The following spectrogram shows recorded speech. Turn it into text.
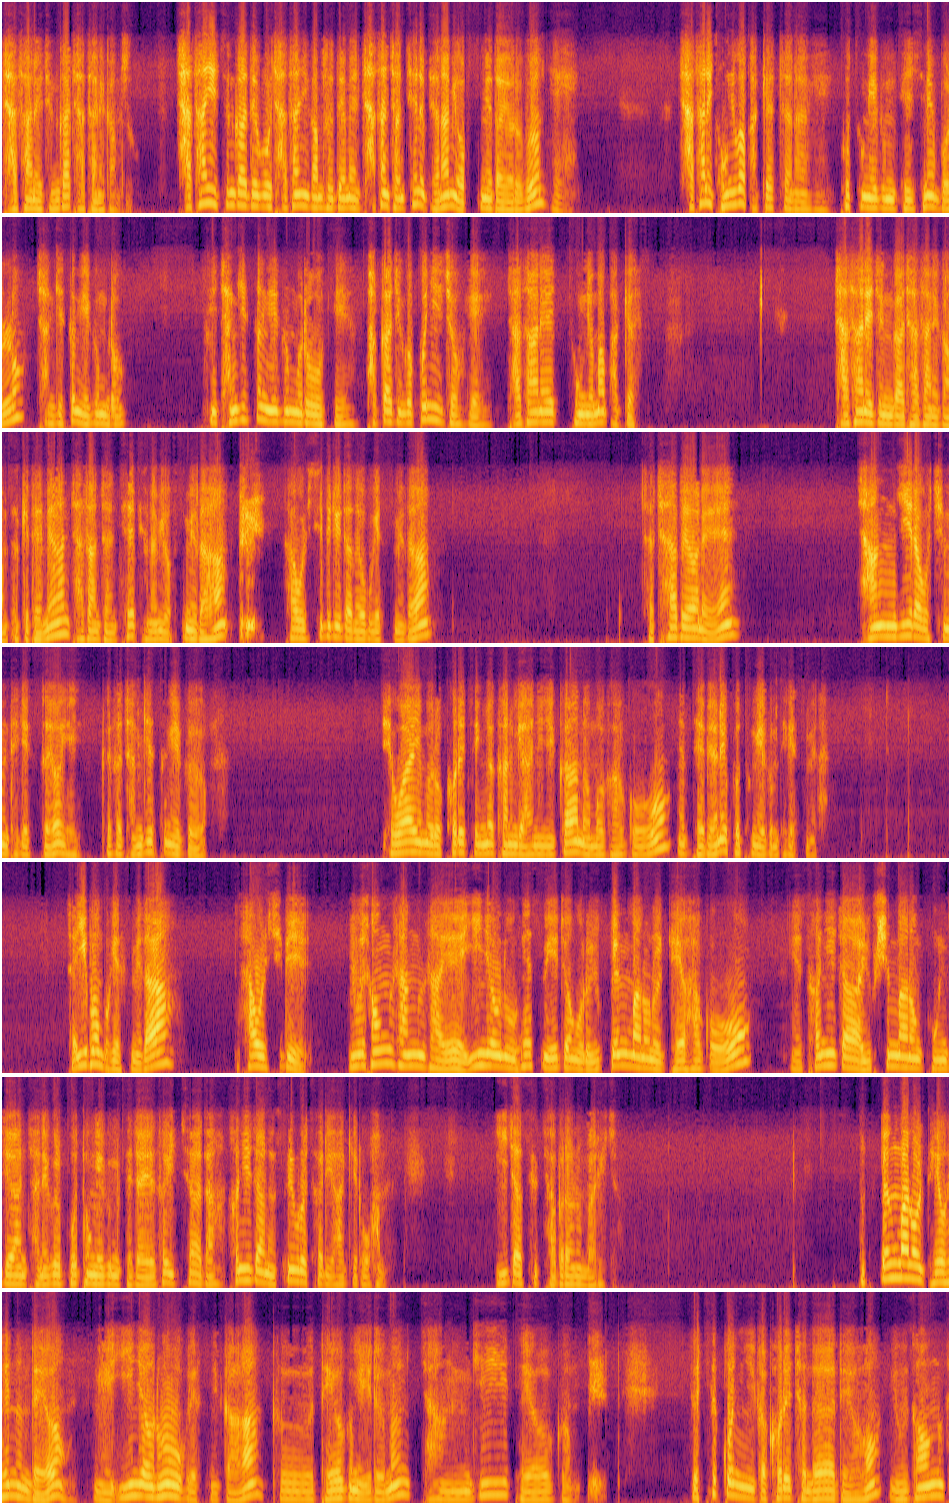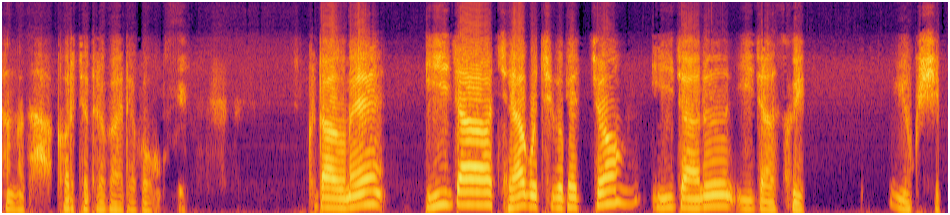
자산의 증가, 자산의 감소. 자산이 증가되고 자산이 감소되면 자산 전체는 변함이 없습니다, 여러분. 예. 자산의 종류가 바뀌었잖아요. 예. 보통 예금 대신에 뭘로? 장기성 예금으로. 이 장기성 예금으로 바꿔진 것 뿐이죠. 예. 자산의 종류만 바뀌었어. 자산의 증가, 자산의 감소 이렇게 되면 자산 전체에 변함이 없습니다. 4월 10일이라 넣어보겠습니다. 자, 차변에 장기라고 치면 되겠어요. 예. 그래서 장기성의 그 대화임으로 거래처 입력하는 게 아니니까 넘어가고 대변에 보통 예금 되겠습니다. 자, 2번 보겠습니다. 4월 10일 유성상사의 2년 후 회수 예정으로 600만 원을 대여하고 예, 선이자 60만 원 공제한 잔액을 보통예금 계좌에서 이체하다. 선이자는 수익으로 처리하기로 함. 이자 수익 잡으라는 말이죠. 600만 원을 대여했는데요. 예, 2년 후 그랬으니까 그 대여금의 이름은 장기 대여금. 그 채권이니까 거래처 넣어야 돼요. 유성상사 거래처 들어가야 되고. 그 다음에 이자 제하고 지급했죠. 이자는 이자 수익 60.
